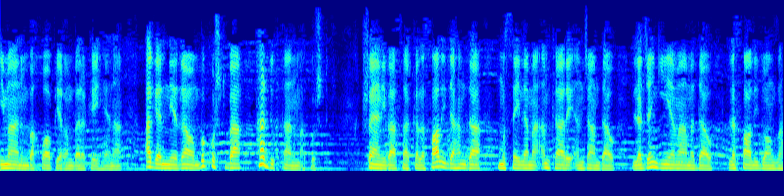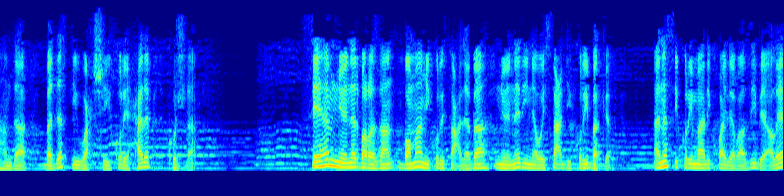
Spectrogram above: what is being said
ئیمانم بە خوا و پێغەمبەرەکەی هێنا ئەگەر نێراوم بکوشتبا هەردووکتانم ئەکوشت شایانی باسە کە لە ساڵی دەهەمدا مسەیلەمە ئەم کارەی ئەنجامدا و لە جەنگی یەمامەدا و لە ساڵی دوانزەهەمدا بە دەستی وەحشی کوڕی حەرب کوژرا سێهەم نوێنەر بەڕێزان ضەمامی کوڕی ثەعلەبە نوێنەری نەوەی سەعدی کوڕی بەکر ئەنەسی کوڕی مالیک خوای لێ ڕازی بێ ئەڵێ،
